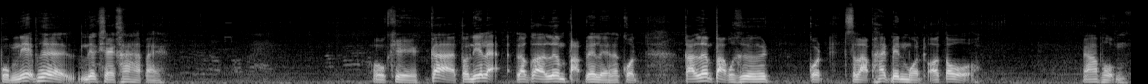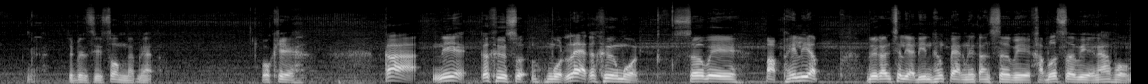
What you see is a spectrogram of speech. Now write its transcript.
ปุ่มนี้เพื่อเรียกใช้ค่าไปโอเค ก็ตัวนี้แหละ แล้วก็เริ่มปรับได้เลยแล้วกด การเริ่มปรับก็คือกดสลับให้เป็นโหมดออโต้นะครับผม จะเป็นสีส้มแบบเนี้ย โอเค ก็นี่ก็คือส่วนโหมดแรกก็คือโหมดเซอร์เวย์ปรับให้เรียบ โดยการเฉลี่ยดินทั้งแปลงโดยการเซอร์เวย์ขับรถเซอร์เวย์นะครับผม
